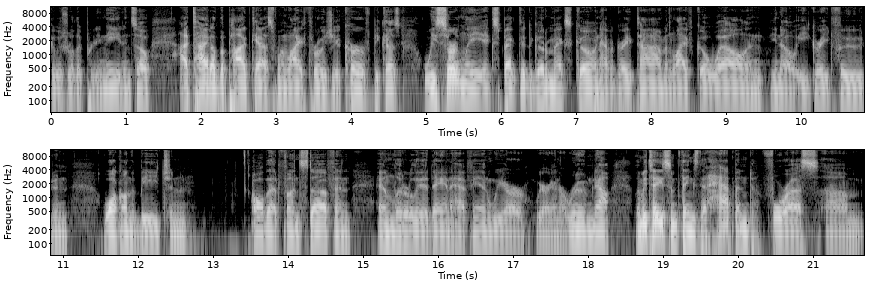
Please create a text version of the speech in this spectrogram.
it was really pretty neat. And so I titled the podcast "When Life Throws You a Curve" because we certainly expected to go to Mexico and have a great time and life go well and you know eat great food and walk on the beach and all that fun stuff and and literally a day and a half in we are we are in our room now let me tell you some things that happened for us um,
